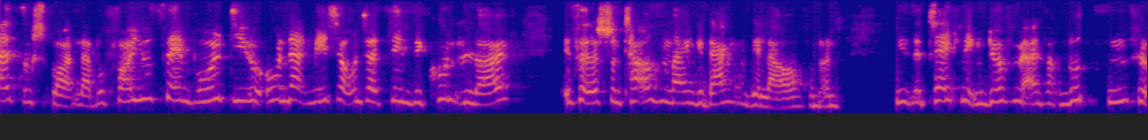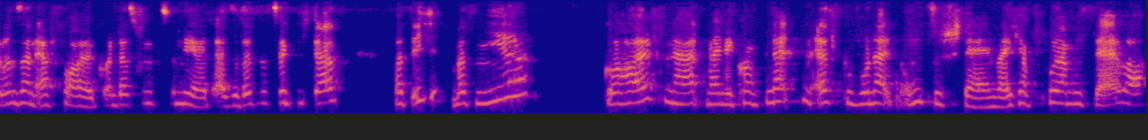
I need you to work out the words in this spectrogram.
Leistungssportler. Bevor Usain Bolt die 100 Meter unter 10 Sekunden läuft, ist er das schon tausendmal in Gedanken gelaufen. Und diese Techniken dürfen wir einfach nutzen für unseren Erfolg. Und das funktioniert. Also das ist wirklich das, was ich, was mir geholfen hat, meine kompletten Essgewohnheiten umzustellen, weil ich habe früher mich selber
